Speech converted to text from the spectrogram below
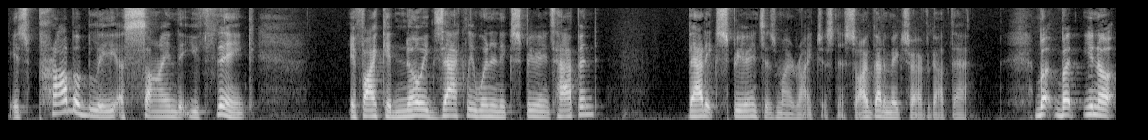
is probably a sign that you think if I could know exactly when an experience happened, that experience is my righteousness. So I've got to make sure I've got that. But but you know,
